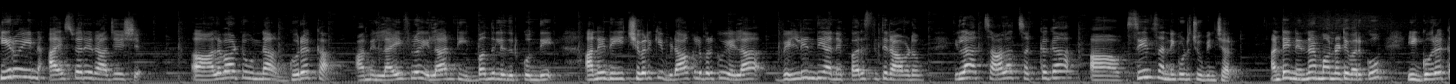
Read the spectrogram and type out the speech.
హీరోయిన్ ఐశ్వర్య రాజేష్ అలవాటు ఉన్న గురక్క ఆమె లైఫ్లో ఎలాంటి ఇబ్బందులు ఎదుర్కొంది అనేది చివరికి విడాకుల వరకు ఎలా వెళ్ళింది అనే పరిస్థితి రావడం ఇలా చాలా చక్కగా ఆ సీన్స్ అన్ని కూడా చూపించారు. అంటే నిన్న మొన్నటి వరకు ఈ గొరక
